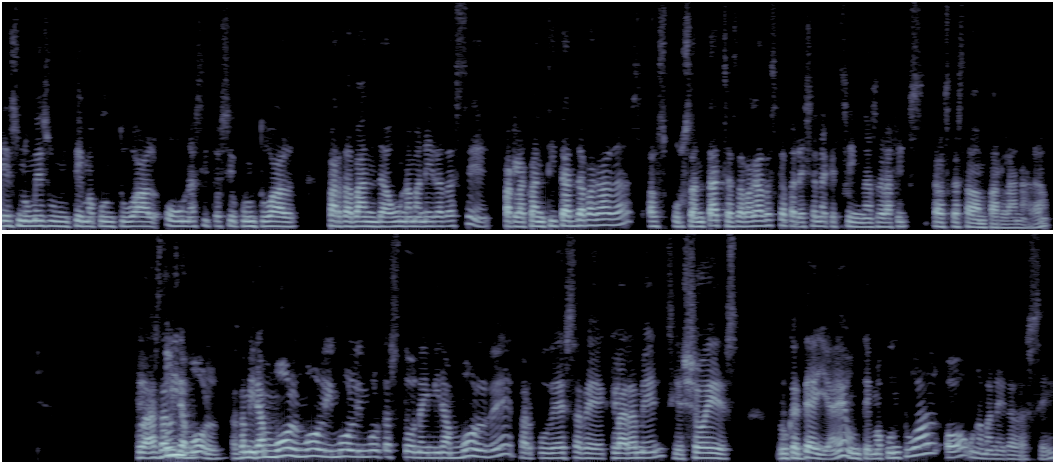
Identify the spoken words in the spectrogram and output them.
és només un tema puntual o una situació puntual per davant d'una manera de ser per la quantitat de vegades, els percentatges de vegades que apareixen aquests signes gràfics dels que estàvem parlant ara. Clar, has de mirar molt, has de mirar molt, molt i molt i molta estona i mirar molt bé per poder saber clarament si això és el que et deia, eh, un tema puntual o una manera de ser.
